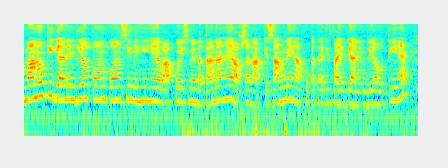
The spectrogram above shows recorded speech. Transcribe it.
मानव की ज्ञानेन्द्रियाँ कौन कौन सी नहीं है? अब आपको इसमें बताना है। ऑप्शन आपके सामने है। आपको पता है कि फाइव ज्ञानेन्द्रियाँ होती हैं।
